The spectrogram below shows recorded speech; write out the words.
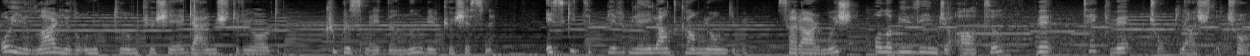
o yıllar yılı unuttuğum köşeye gelmiş duruyordu. Kıbrıs meydanının bir köşesine. Eski tip bir Leyland kamyon gibi. Sararmış, olabildiğince atıl ve tek ve çok yaşlı, çok.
